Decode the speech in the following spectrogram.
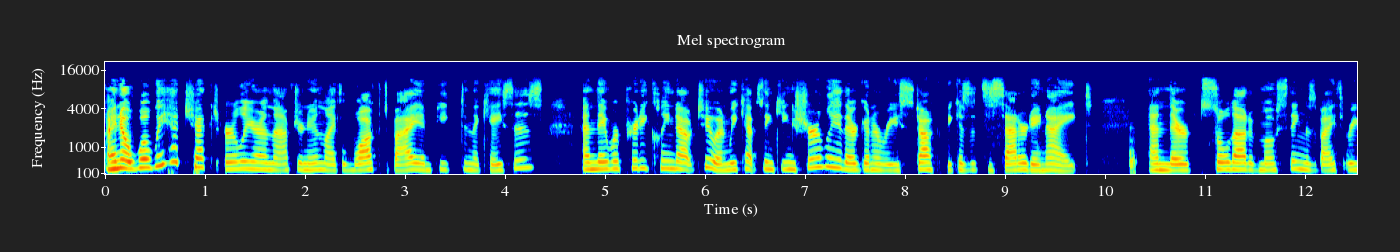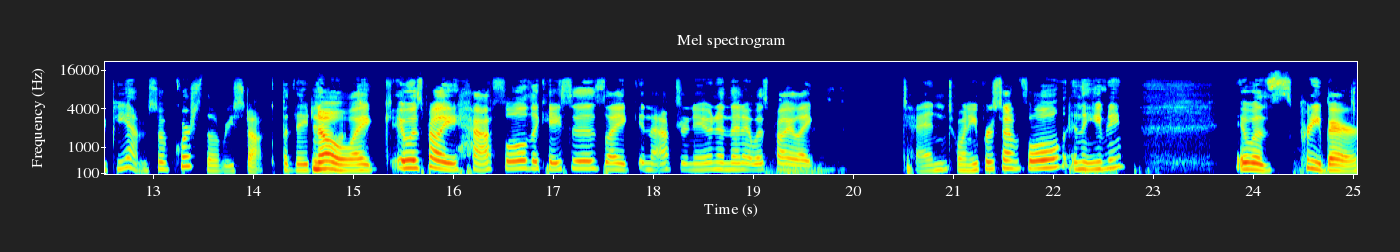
I know. Well, we had checked earlier in the afternoon, like walked by and peeked in the cases, and they were pretty cleaned out too. And we kept thinking, surely they're going to restock because it's a Saturday night and they're sold out of most things by 3 p.m. So, of course, they'll restock, but they didn't. No, not. like it was probably half full, the cases, like in the afternoon, and then it was probably like 10 20% full in the evening it was pretty bare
